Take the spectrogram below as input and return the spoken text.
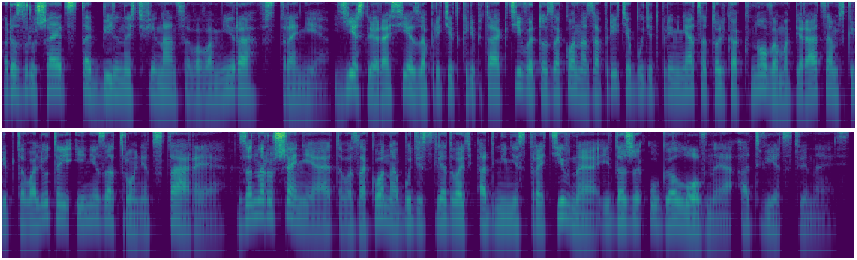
разрушает стабильность финансового мира в стране. Если Россия запретит криптоактивы, то закон о запрете будет применяться только к новым операциям с криптовалютой и не затронет старые. За нарушение этого закона будет следовать административная и даже уголовная ответственность.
